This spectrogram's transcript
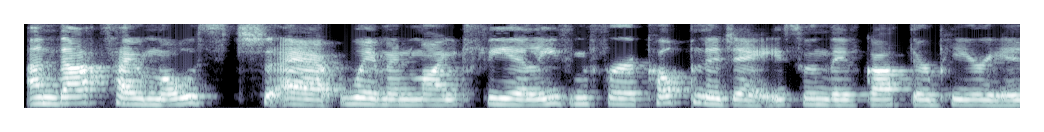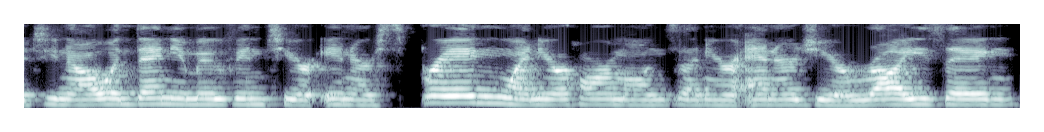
and that's how most uh, women might feel even for a couple of days when they've got their period you know and then you move into your inner spring when your hormones and your energy are rising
